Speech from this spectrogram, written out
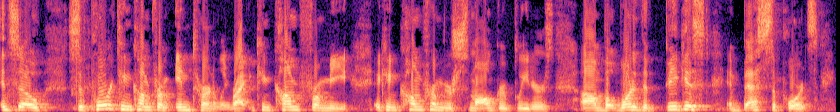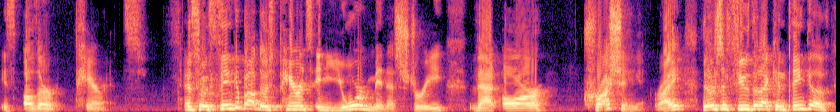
And so support can come from internally, right? It can come from me. It can come from your small group leaders. Um, but one of the biggest and best supports is other parents. And so think about those parents in your ministry that are crushing it, right? There's a few that I can think of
